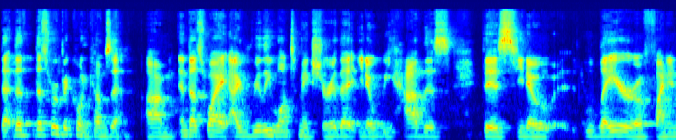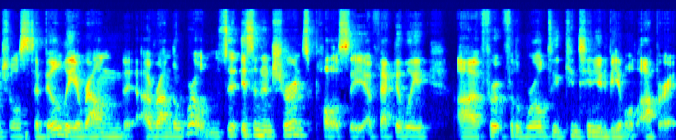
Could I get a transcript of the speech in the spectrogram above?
That, that that's where Bitcoin comes in, um, and that's why I really want to make sure that you know we have this this you know layer of financial stability around around the world. It's, it's an insurance policy, effectively, uh, for for the world to continue to be able to operate.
